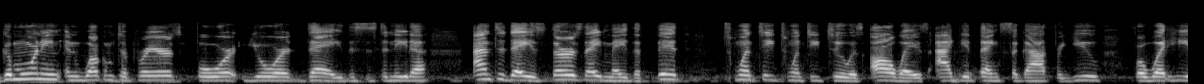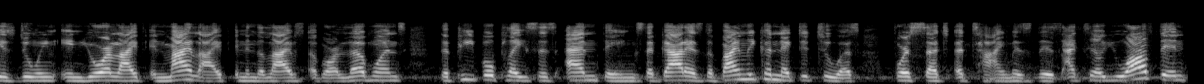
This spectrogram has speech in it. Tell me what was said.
Good morning and welcome to prayers for your day. This is Danita, and today is Thursday, May the 5th, 2022. As always, I give thanks to God for you, for what He is doing in your life, in my life, and in the lives of our loved ones, the people, places, and things that God has divinely connected to us for such a time as this. I tell you often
